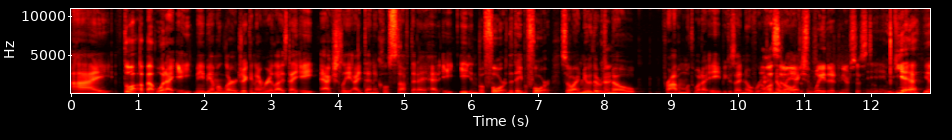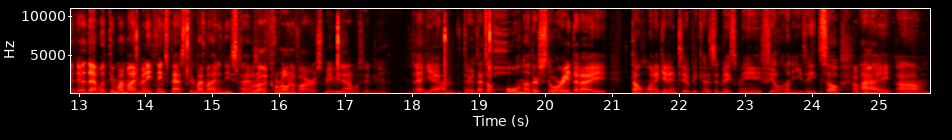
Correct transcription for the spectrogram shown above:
I thought about what I ate. Maybe I'm allergic, and I realized I ate actually identical stuff that I had ate, eaten before the day before. So I knew there was no problem with what I ate because I know I Unless had it all just waited in your system. yeah, yeah, yeah, that went through my mind. Many things passed through my mind in these times. What about the coronavirus? Maybe that was hitting you. uh, yeah, I'm there. That's a whole nother story that I don't want to get into because it makes me feel uneasy. So Okay. I, um,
